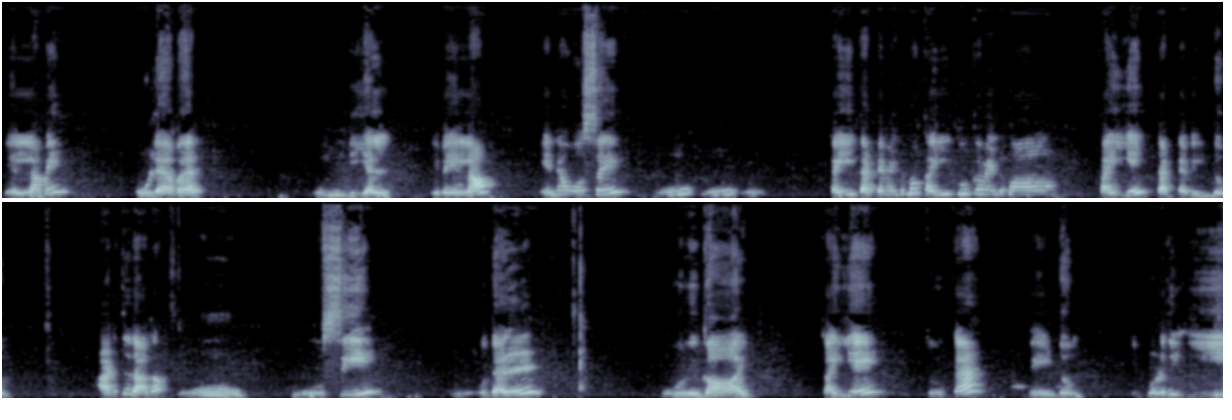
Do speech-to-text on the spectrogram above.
எல்லாமே உழவர் உண்டியல். இவையெல்லாம் என்ன ஓசை? ஊ ஊ ஊ கை தட்ட வேண்டுமா? கையை தூக்க வேண்டுமா? கையை தட்ட வேண்டும். அடுத்ததாக ஊ ஊசி ஊதல் ஊறுகாய். கையை தூக்க வேண்டும். இப்பொழுது ஈ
